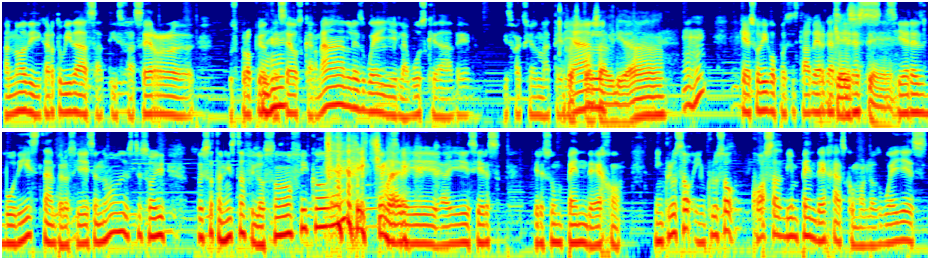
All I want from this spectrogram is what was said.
a no dedicar tu vida a satisfacer eh, tus propios deseos carnales, güey, y la búsqueda de satisfacción material. Responsabilidad. Que eso digo, pues está verga si eres, este? si eres budista, pero si dicen, no, este soy, soy satanista filosófico, güey. pues ahí, ahí si eres, si eres un pendejo. Incluso, incluso cosas bien pendejas como los güeyes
